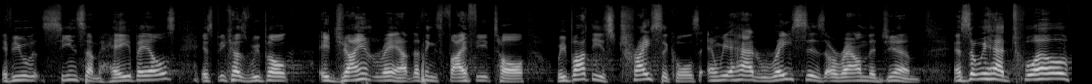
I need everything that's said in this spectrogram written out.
If you've seen some hay bales, it's because we built a giant ramp. That thing's five feet tall. We bought these tricycles and we had races around the gym. And so we had 12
